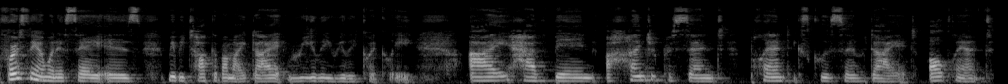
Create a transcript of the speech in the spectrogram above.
First thing I want to say is maybe talk about my diet really, really quickly. I have been 100% plant exclusive diet, all plant,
